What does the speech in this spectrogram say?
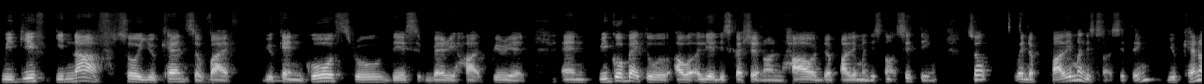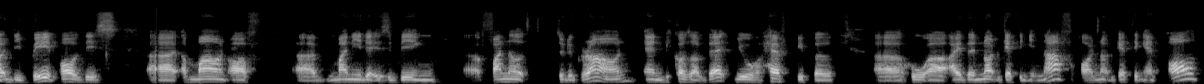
we give enough so you can survive. You can go through this very hard period. And we go back to our earlier discussion on how the parliament is not sitting. So when the parliament is not sitting, you cannot debate all this uh, amount of uh, money that is being uh, funneled to the ground, and because of that, you have people uh, who are either not getting enough or not getting at all,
